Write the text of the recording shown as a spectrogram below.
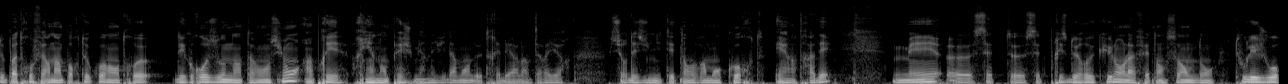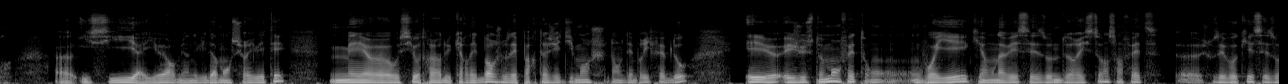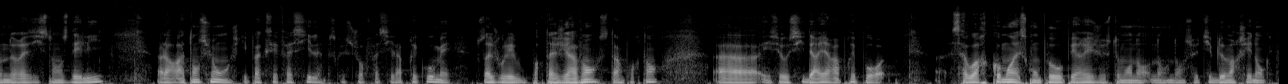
ne pas trop faire n'importe quoi entre des grosses zones d'intervention. Après, rien n'empêche bien évidemment de trader à l'intérieur sur des unités temps vraiment courtes et intraday. Mais euh, cette, cette prise de recul, on l'a faite ensemble donc tous les jours euh, ici, ailleurs, bien évidemment sur IVT, mais euh, aussi au travers du carnet de bord. Je vous ai partagé dimanche dans le débrief hebdo. Et, euh, et justement, en fait, on, on voyait qu'on avait ces zones de résistance. En fait, euh, je vous évoquais ces zones de résistance daily. Alors attention, je dis pas que c'est facile, parce que c'est toujours facile après coup, mais pour ça je voulais vous partager avant, c'est important. Euh, et c'est aussi derrière après pour euh, savoir comment est-ce qu'on peut opérer justement dans, dans- ce type de marché. Donc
